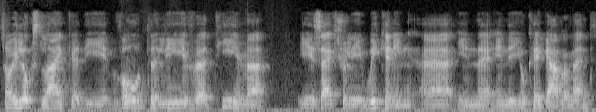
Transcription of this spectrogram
So it looks like uh, the vote leave team is actually weakening in the in the UK government,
